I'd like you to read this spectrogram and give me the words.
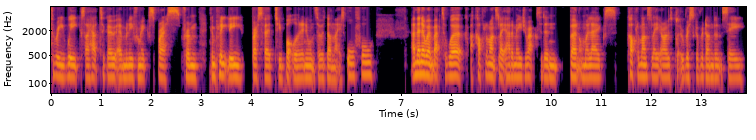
three weeks, I had to go Emily from express from completely breastfed to bottle, and anyone that's ever done that is awful. And then I went back to work. A couple of months later, I had a major accident, burnt on my legs. A couple of months later, I was put at risk of redundancy.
